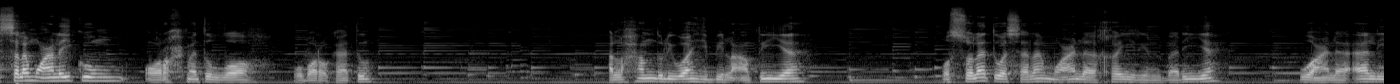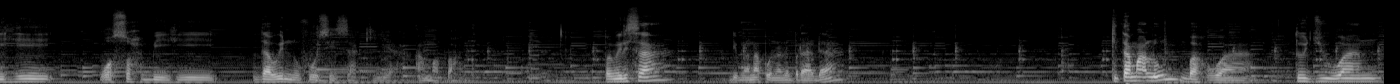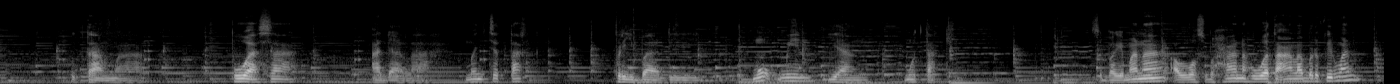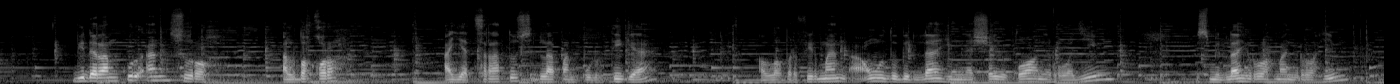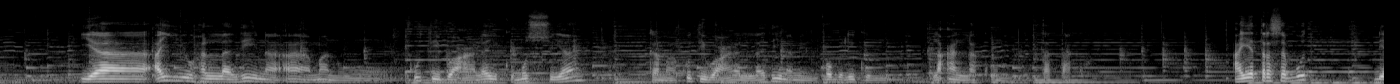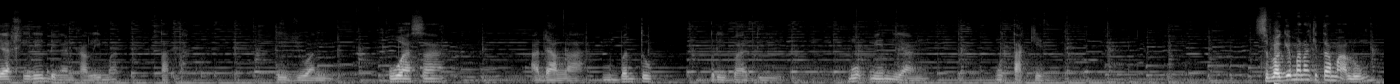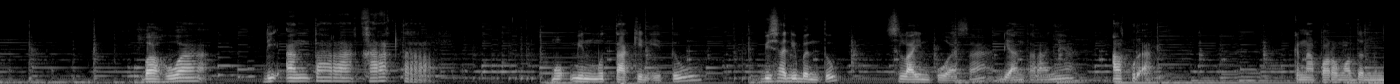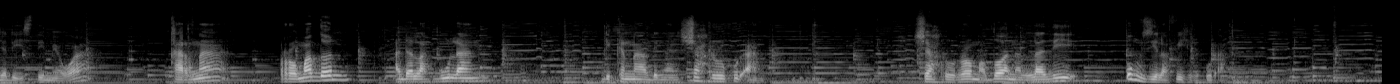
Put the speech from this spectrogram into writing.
Assalamualaikum warahmatullahi wabarakatuh. Alhamdulillahi bil Wassalatu wassalamu ala khairil bariyah Wa ala alihi wa sahbihi Dawin nufusi zakiyah. Amma ba'd. Pemirsa di mana pun anda berada Kita maklum bahwa tujuan utama puasa adalah mencetak pribadi mukmin yang mutakin. Sebagaimana Allah Subhanahu wa taala berfirman di dalam Quran surah Al-Baqarah ayat 183 Allah berfirman A'udzu billahi minasyaitonir rajim Bismillahirrahmanirrahim Ya ayyuhalladzina amanu kutiba alaikumus siyam kama kutiba alal ladzina min qablikum la'allakum tattaqun. Ayat tersebut diakhiri dengan kalimat tatakun. Tujuan puasa adalah membentuk pribadi mukmin yang mutakin. Sebagaimana kita maklum bahwa di antara karakter mukmin mutakin itu bisa dibentuk selain puasa di antaranya Al-Quran. Kenapa Ramadan menjadi istimewa? Karena Ramadan adalah bulan dikenal dengan Syahrul Quran. Syahrul Ramadan alladzi unzila fihil Quran.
